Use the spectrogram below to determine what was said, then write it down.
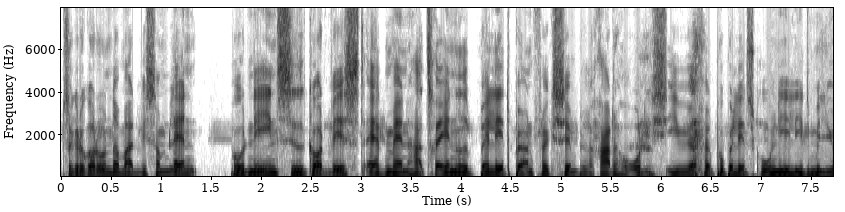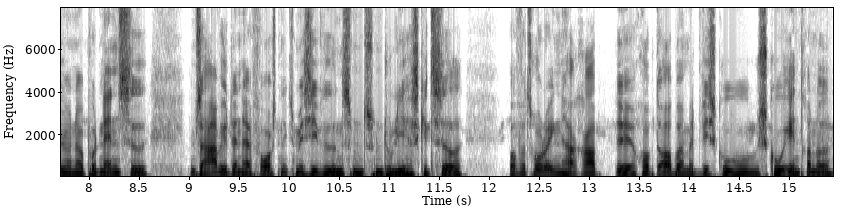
så kan du godt undre mig, at vi som land på den ene side godt vidst, at man har trænet balletbørn for eksempel ret hårdt, i, i hvert fald på balletskolen i elitemiljøerne. Og på den anden side, jamen, så har vi jo den her forskningsmæssige viden, som, som du lige har skitseret. Hvorfor tror du, ingen har råbt, øh, råbt op om, at vi skulle, skulle ændre noget?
